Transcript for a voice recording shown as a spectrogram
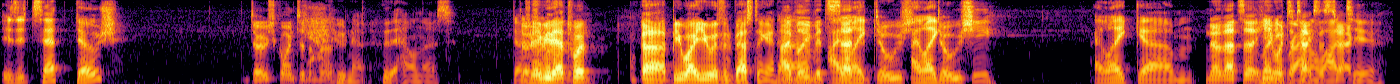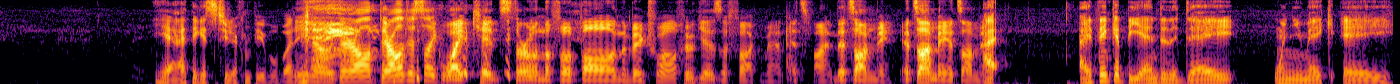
Is it Seth Doege? Doge going to the moon. Who know? Who the hell knows? Doge. Maybe that's what uh, BYU is investing in. I believe Um, it's I Seth like- Doge. I like- Doji. I like um, No, that's a he Leddie went to Brown Texas a lot Tech. too. Yeah, I think it's two different people, buddy. You know, they're all they're all just like white kids throwing the football in the Big Twelve. Who gives a fuck, man? It's fine. It's on me. It's on me. It's on me. I I think at the end of the day, when you make a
